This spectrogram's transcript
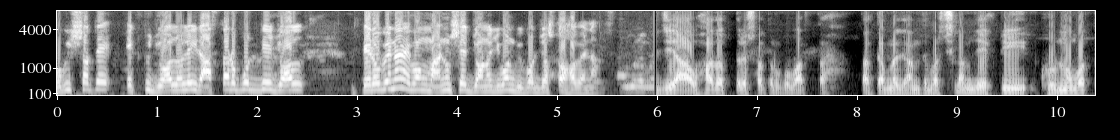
ভবিষ্যতে একটু জল হলেই রাস্তার উপর দিয়ে জল পেরোবে না এবং মানুষের জনজীবন বিপর্যস্ত হবে না। যে আবহাওয়া দপ্তরের সতর্কবার্তা, তাতে আমরা জানতে পারছিলাম যে একটি ঘূর্ণবর্ত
